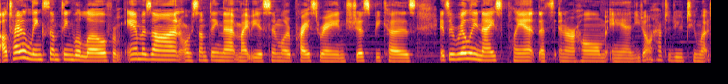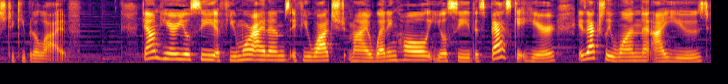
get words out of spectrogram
I'll try to link something below from Amazon or something that might be a similar price range just because it's a really nice plant that's in our home and you don't have to do too much to keep it alive. Down here, you'll see a few more items. If you watched my wedding haul, you'll see this basket here is actually one that I used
